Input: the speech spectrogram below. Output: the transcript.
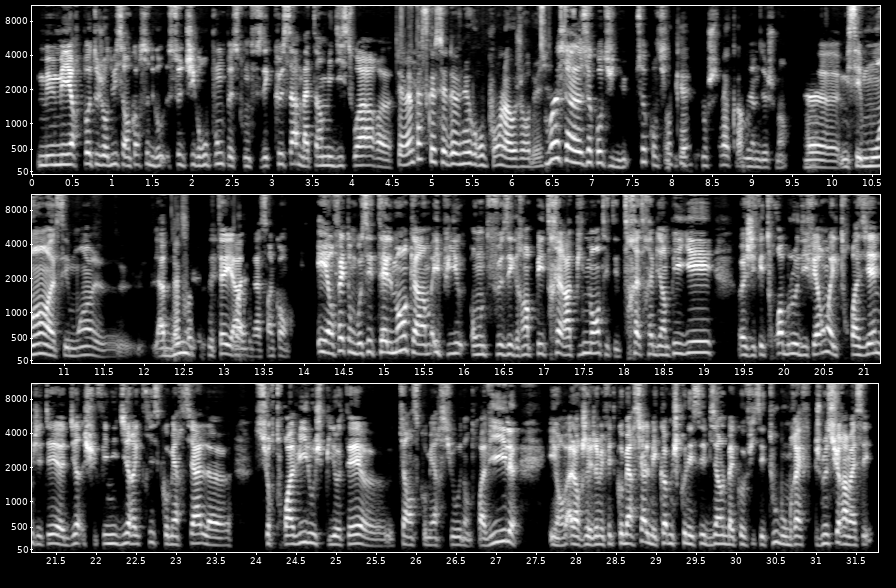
mes meilleurs potes aujourd'hui, c'est encore ceux de, ceux de chez Groupon parce qu'on faisait que ça matin, midi, soir. Euh. C'est même parce que c'est devenu Groupon là aujourd'hui. Ouais, ça, ça continue, ça continue. Ok, d'accord. de chemin. Euh, mais c'est moins, c'est moins euh, la boum que c'était il, y a cinq ans. Et en fait, on bossait tellement qu'un et puis on te faisait grimper très rapidement. T'étais très très bien payé. Euh, j'ai fait trois boulots différents et le troisième, j'étais, euh, je suis finie directrice commerciale euh, sur trois villes où je pilotais 15 commerciaux dans trois villes. Et en, alors j'ai jamais fait de commercial, mais comme je connaissais bien le back office et tout, bon bref, je me suis ramassée,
